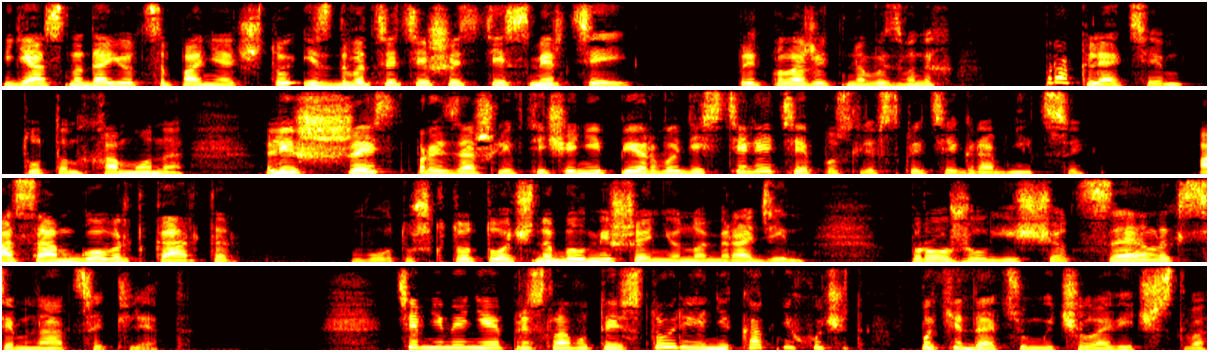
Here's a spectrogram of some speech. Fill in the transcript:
ясно дается понять, что из 26 смертей, предположительно вызванных проклятием Тутанхамона, лишь шесть произошли в течение первого десятилетия после вскрытия гробницы. А сам Говард Картер, вот уж кто точно был мишенью номер один, прожил еще целых 17 лет. Тем не менее, пресловутая история никак не хочет покидать умы человечества.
